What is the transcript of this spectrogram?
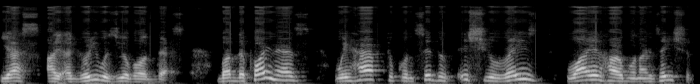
Yes, I agree with you about this. But the point is, we have to consider issue raised while harmonization.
